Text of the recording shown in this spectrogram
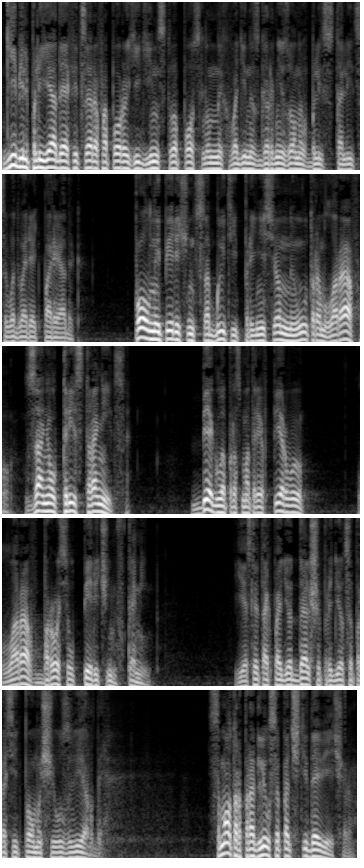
Гибель плеяды офицеров опоры единства, посланных в один из гарнизонов близ столицы водворять порядок. Полный перечень событий, принесенный утром Ларафу, занял три страницы. Бегло просмотрев первую, Лараф бросил перечень в камин. Если так пойдет дальше, придется просить помощи у Зверды. Смотр продлился почти до вечера.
